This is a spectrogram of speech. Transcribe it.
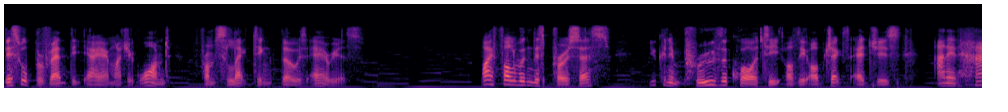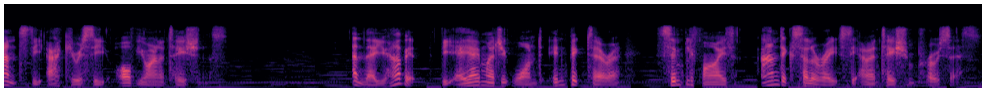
This will prevent the AI Magic Wand from selecting those areas. By following this process, you can improve the quality of the object's edges and enhance the accuracy of your annotations. And there you have it. The AI Magic Wand in Picterra simplifies and accelerates the annotation process,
